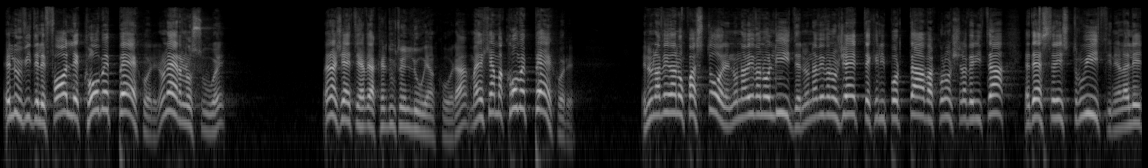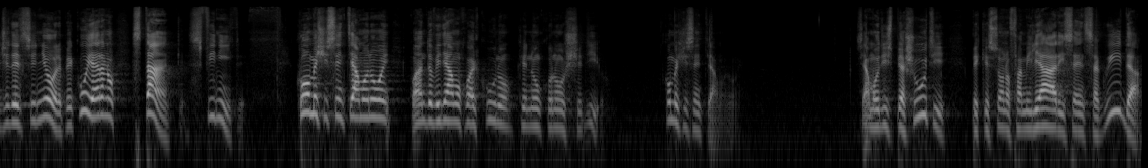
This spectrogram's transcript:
E lui vide le folle come pecore. Non erano sue. Non era gente che aveva creduto in lui ancora, ma le chiama come pecore. E non avevano pastore, non avevano leader, non avevano gente che li portava a conoscere la verità e ad essere istruiti nella legge del Signore, per cui erano stanche, sfinite. Come ci sentiamo noi quando vediamo qualcuno che non conosce Dio? Come ci sentiamo noi? Siamo dispiaciuti perché sono familiari senza guida,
